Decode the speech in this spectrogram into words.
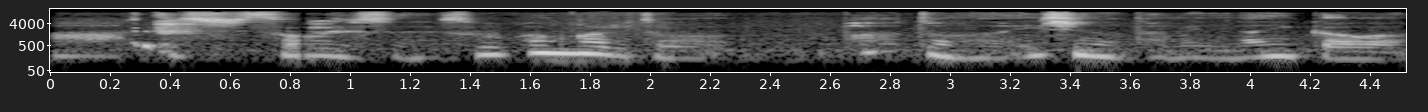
あ私そうですね。そう考えると、パートナー維持のために何かは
